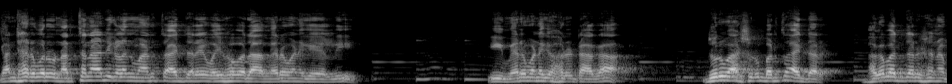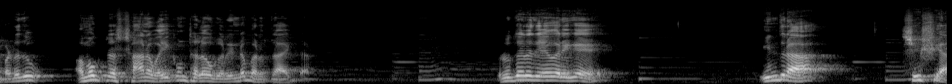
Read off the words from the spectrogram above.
ಗಂಧರ್ವರು ನರ್ತನಾದಿಗಳನ್ನು ಮಾಡ್ತಾ ಇದ್ದಾರೆ ವೈಭವದ ಮೆರವಣಿಗೆಯಲ್ಲಿ. ಈ ಮೆರವಣಿಗೆ ಹೊರಟಾಗ ದುರ್ವಾಸರು ಬರ್ತಾ ಇದ್ದಾರೆ. ಭಗವದ್ ದರ್ಶನ ಪಡೆದು ಅಮುಕ್ತ ಸ್ಥಾನ ವೈಕುಂಠ ಲೋಕರಿಂದ ಬರ್ತಾ ಇದ್ದಾರೆ. ರುದ್ರದೇವರಿಗೆ ಇಂದ್ರ ಶಿಷ್ಯ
